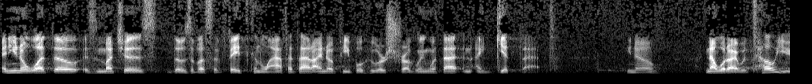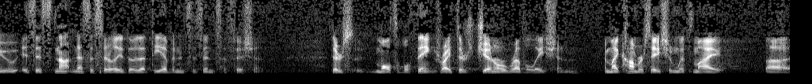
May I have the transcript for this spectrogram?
And you know what, though? As much as those of us of faith can laugh at that, I know people who are struggling with that, and I get that. You know? Now, what I would tell you is it's not necessarily, though, that the evidence is insufficient. There's multiple things, right? There's general revelation. In my conversation with my uh,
